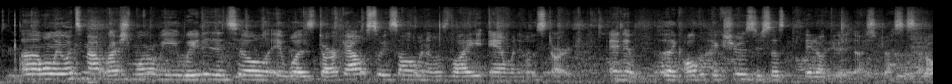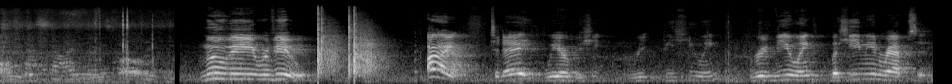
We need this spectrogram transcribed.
through. Uh, when we went to Mount Rushmore, we waited until it was dark out, so we saw it when it was light and when it was dark. And it, like all the pictures, just says they don't do it justice at all. Movie review. All right, today we are behe- re- reviewing, reviewing Bohemian Rhapsody.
